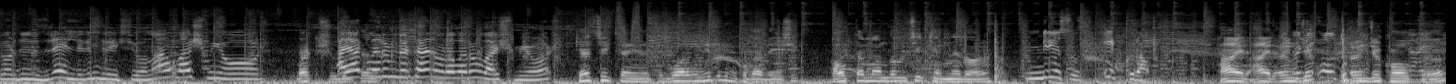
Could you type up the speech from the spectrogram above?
Gördüğünüz üzere ellerim direksiyona ulaşmıyor. Bak şurada bir tane- Ayaklarım desen oralara ulaşmıyor. Gerçekten ya. Bu araba niye böyle bu kadar değişik? Alttan mandalı çek kendine doğru. Biliyorsunuz ilk kural. Hayır hayır önce Önce koltuk. önce koltuğu.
